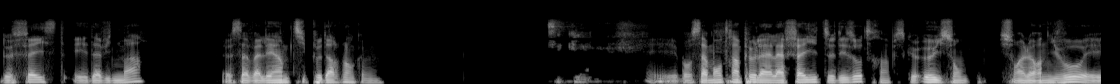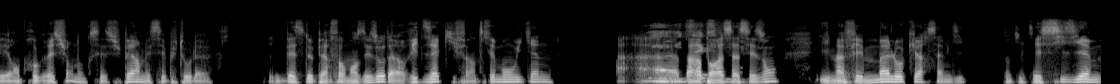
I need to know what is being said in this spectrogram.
de Feist et David Marr, euh, ça valait un petit peu d'argent quand même. C'est clair. Et bon, ça montre un peu la, la faillite des autres, hein, parce que eux, ils sont, ils sont à leur niveau et en progression, donc c'est super, mais c'est plutôt la, la, baisse de performance des autres. Alors Ritzek, qui fait un très bon week-end par rapport à sa saison, il m'a fait mal au cœur samedi. Donc il était sixième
